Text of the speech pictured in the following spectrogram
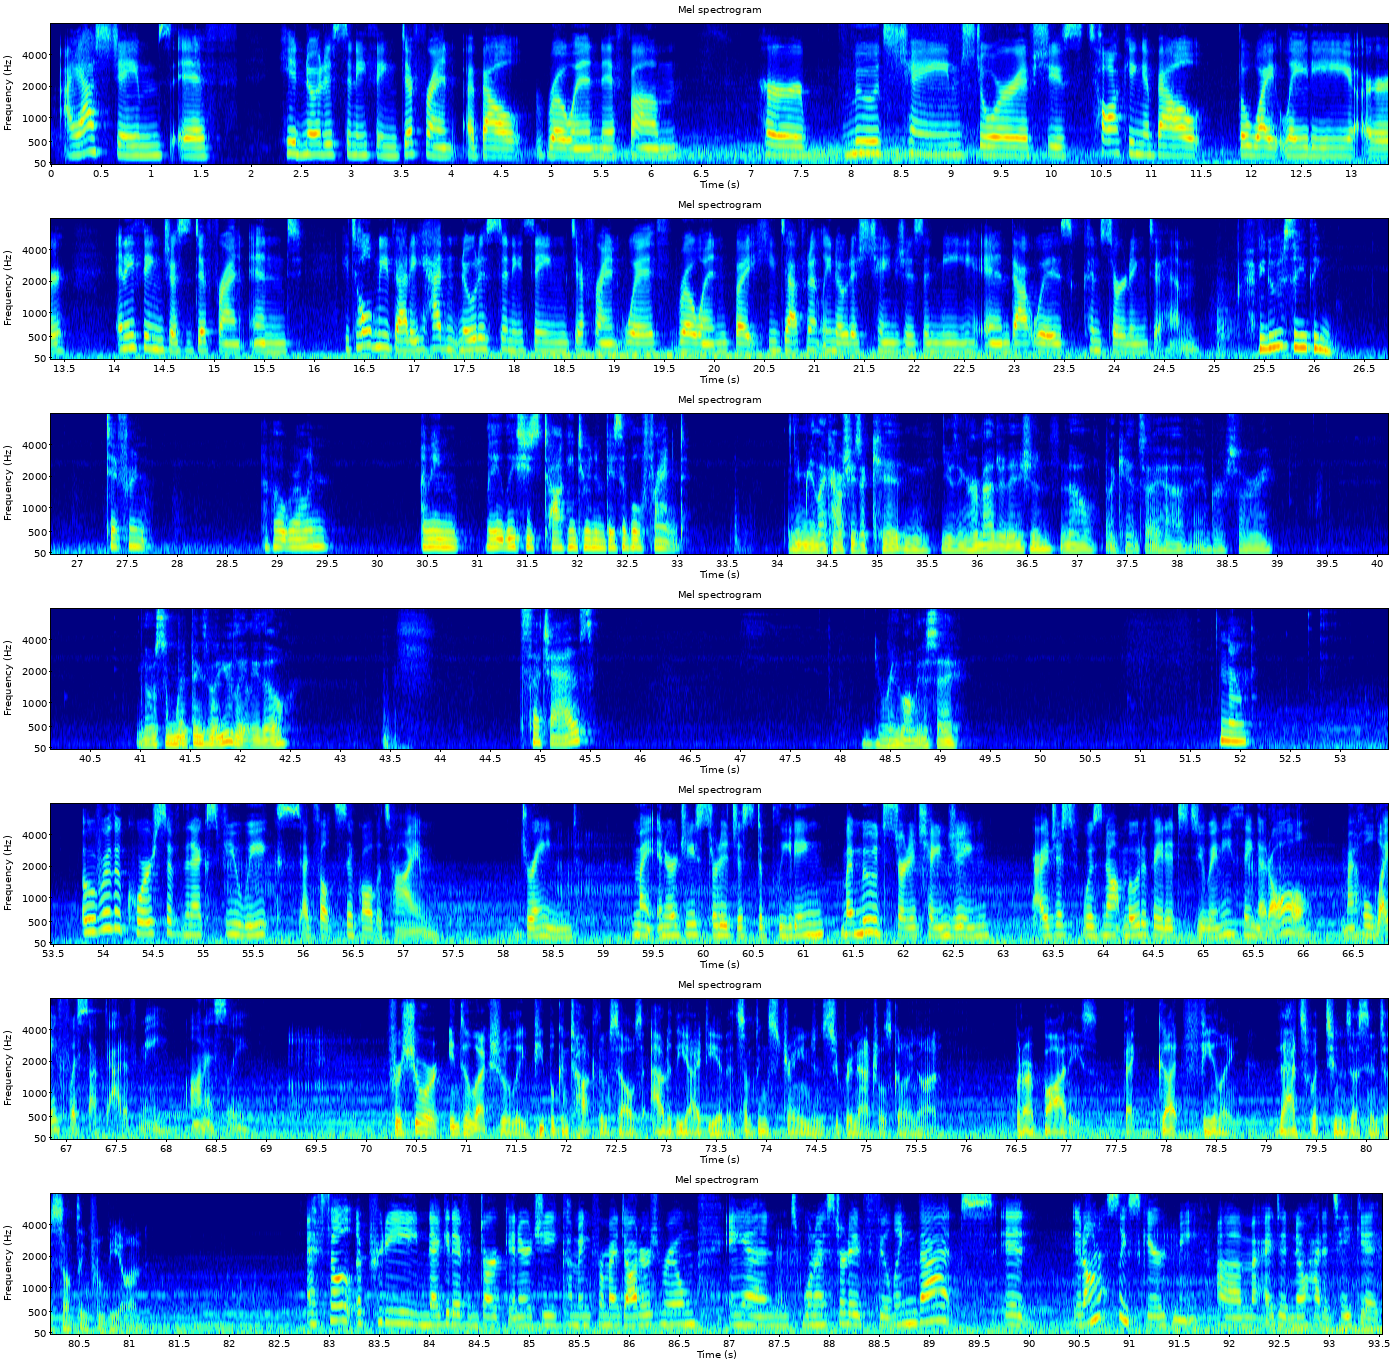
I asked James if he had noticed anything different about Rowan, if um, her moods changed, or if she's talking about the white lady, or anything just different. And he told me that he hadn't noticed anything different with Rowan, but he definitely noticed changes in me, and that was concerning to him. Have you noticed anything different about Rowan? I mean, lately she's talking to an invisible friend. You mean like how she's a kid and using her imagination? No, I can't say I have, Amber. Sorry. Know some weird things about you lately, though. Such as? You really want me to say? No. Over the course of the next few weeks, I felt sick all the time, drained. My energy started just depleting. My mood started changing. I just was not motivated to do anything at all. My whole life was sucked out of me, honestly. For sure, intellectually, people can talk themselves out of the idea that something strange and supernatural is going on. But our bodies, that gut feeling, that's what tunes us into something from beyond. I felt a pretty negative and dark energy coming from my daughter's room, and when I started feeling that, it it honestly scared me. Um, I didn't know how to take it.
